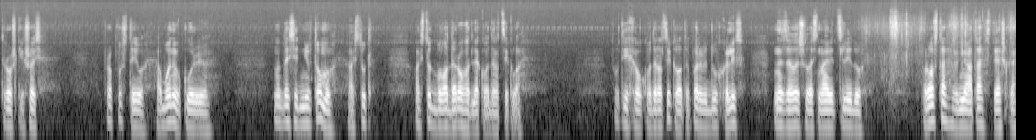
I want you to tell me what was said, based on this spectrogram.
трошки щось пропустив або не вкурюю. Ну, 10 днів тому ось тут, ось тут була дорога для квадроцикла. Тут їхав квадроцикл, а тепер від двох коліс не залишилось навіть сліду. Просто вм'ята стежка.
